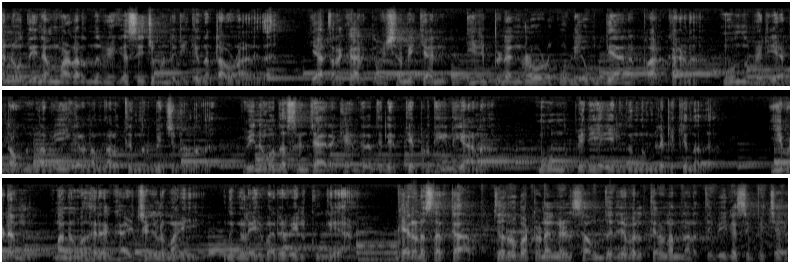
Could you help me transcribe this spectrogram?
അനുദിനം വളർന്ന് വികസിച്ചുകൊണ്ടിരിക്കുന്ന ടൗണാണിത്. യാത്രക്കാർക്ക് വിശ്രമിക്കാൻ ഇരിപ്പിടങ്ങളോടുകൂടിയ ഉദ്യാന പാർക്കാണ് മൂന്ന് പെരിയ ടൗൺ നവീകരണം നടത്തി നിർമ്മിച്ചിട്ടുള്ളത്. വിനോദസഞ്ചാര കേന്ദ്രത്തിലെത്തിയ പ്രതീതിയാണ് മൂന്ന് പെരിയയിൽ നിന്നും ലഭിക്കുന്നത്. ഇവിടം മനോഹര കാഴ്ചകളുമായി നിങ്ങളെ വരവേൽക്കുകയാണ്. കേരള സർക്കാർ ചെറുപട്ടണങ്ങൾ സൗന്ദര്യവൽക്കരണം നടത്തി വികസിപ്പിച്ച്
